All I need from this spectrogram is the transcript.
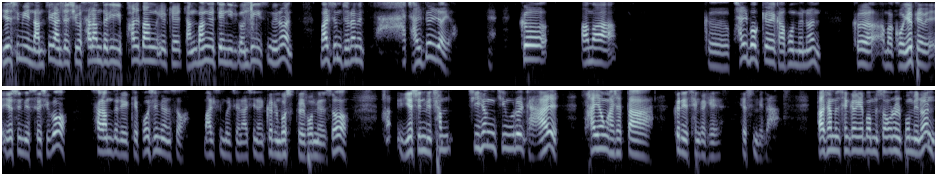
예수님이 남쪽에 앉으시고 사람들이 팔방 이렇게 장방에 된 이렇게 언덕이 있으면은 말씀 전하면 다 잘 들려요. 예. 그 아마 그 팔복교에 가보면은 그 아마 그 옆에 예수님이 서시고 사람들이 이렇게 보시면서 말씀을 전하시는 그런 모습들을 보면서 하- 예수님이 참 지형지물을 잘 사용하셨다 그렇게 생각했습니다. 다시 한번 생각해 보면서 오늘 보면은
